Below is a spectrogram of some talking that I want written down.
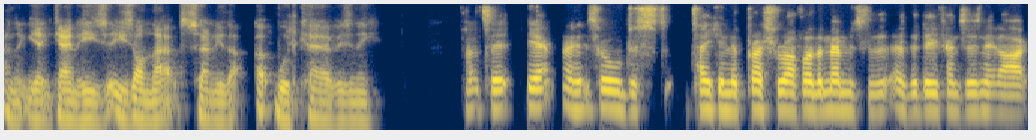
and again, he's he's on that certainly that upward curve, isn't he? That's it. Yeah, and it's all just taking the pressure off other members of the, of the defense, isn't it? Like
